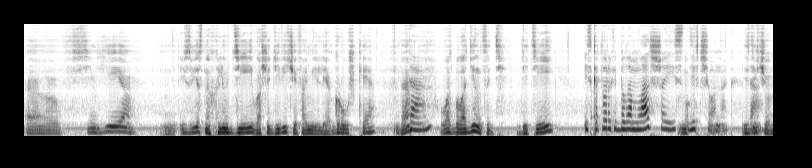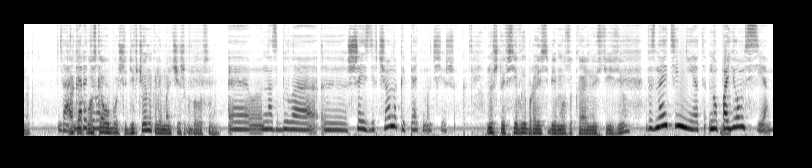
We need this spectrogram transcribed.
э, в семье известных людей, ваша девичья фамилия Грушке, да? Да. У вас было 11 детей Из которых и была младшая из Ну, девчонок. из да. девчонок. Да, а как, у вас родила- кого больше, девчонок или мальчишек было в семье? Э, у нас было э, шесть девчонок и пять мальчишек. Ну и что, и все выбрали себе музыкальную стезю? Вы знаете, нет, но поем все.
